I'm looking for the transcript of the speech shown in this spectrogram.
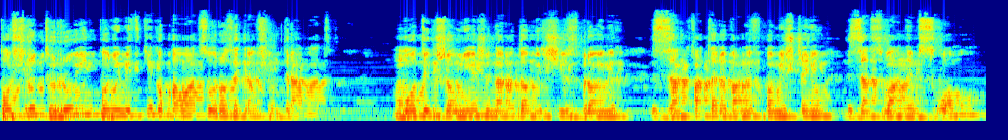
Pośród ruin poniemieckiego pałacu rozegrał się dramat. Młodych żołnierzy Narodowych Sił Zbrojnych zakwaterowano w pomieszczeniu zasłanym słomą.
